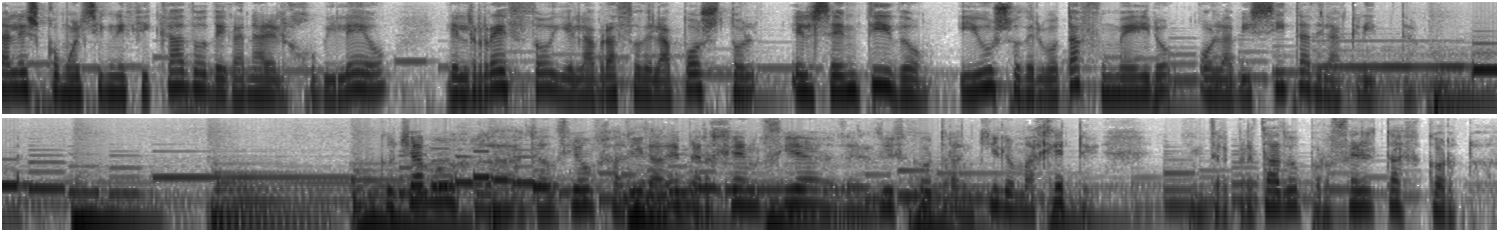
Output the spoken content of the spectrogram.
tales como el significado de ganar el jubileo, el rezo y el abrazo del apóstol, el sentido y uso del botafumeiro o la visita de la cripta. Escuchamos la canción Salida de Emergencia del disco Tranquilo Majete, interpretado por Celtas Cortos.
